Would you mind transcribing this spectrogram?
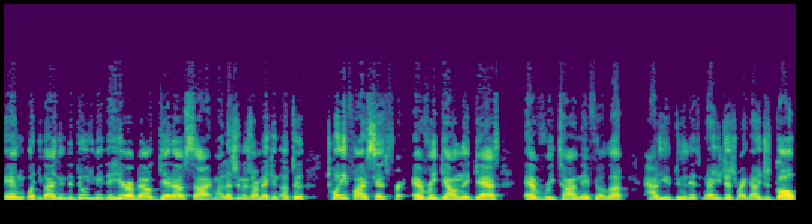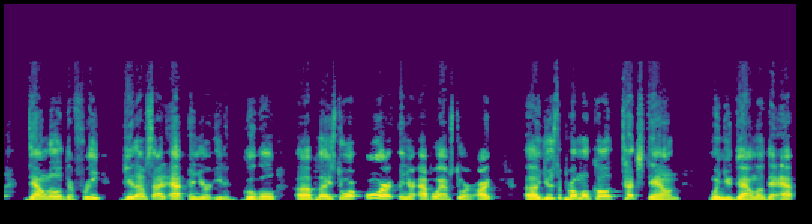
And what you guys need to do, you need to hear about Get Upside. My listeners are making up to 25 cents for every gallon of gas every time they fill up. How do you do this, man? You just right now, you just go download the free Get Upside app in your either Google uh, Play Store or in your Apple App Store. All right. Uh, use the promo code touchdown when you download the app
